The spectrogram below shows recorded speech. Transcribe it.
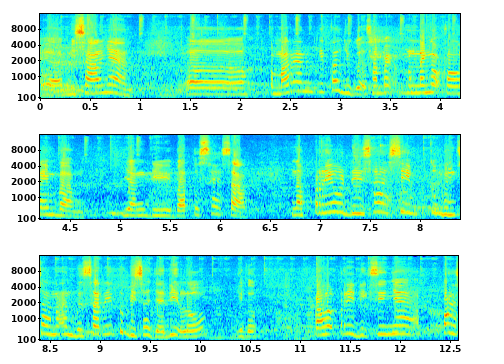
Ya misalnya eh, kemarin kita juga sampai menengok ke Lembang yang di Batu Sesar. Nah periodisasi kebencanaan besar itu bisa jadi loh gitu kalau prediksinya pas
